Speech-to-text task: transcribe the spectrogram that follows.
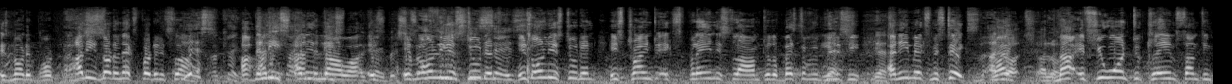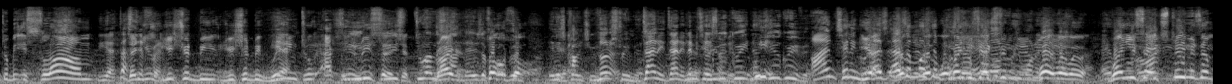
is not important. Ali is not an expert in Islam. Yes. Okay. Uh, The Ali, least, Ali I'm the least. Dawa Okay, is, but is some of the only a student. says- he's only a student. He's trying to explain Islam to the best of his ability, yes. and he makes mistakes. A right? lot, a lot. Now, if you want to claim something to be Islam, Yeah, then you, you should be you should be willing Yeah. to actually you, research you it. do understand right? there is a So- problem so- in this country with No, no, extremists. Danny, Danny, let me tell you something. agree- do you agree with it? I'm telling you, Yeah, as, as a Muslim, when, you say extremism, wait, wait, wait. When you say extremism,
